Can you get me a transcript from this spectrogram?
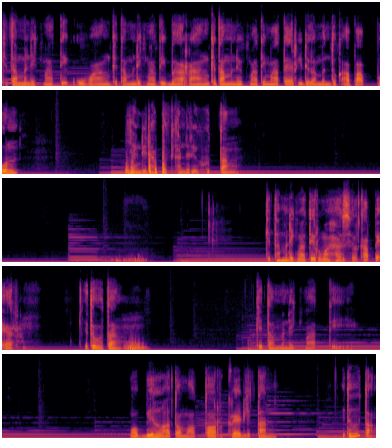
kita menikmati uang, kita menikmati barang, kita menikmati materi dalam bentuk apa pun yang didapatkan dari hutang. Kita menikmati rumah hasil KPR, itu hutang. Kita menikmati mobil atau motor kreditan, itu hutang.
